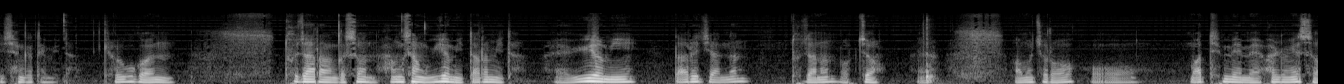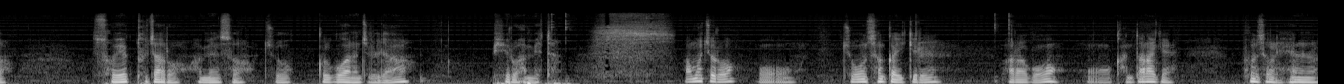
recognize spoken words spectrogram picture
이 생각됩니다. 결국은 투자라는 것은 항상 위험이 따릅니다. 예, 위험이 따르지 않는 투자는 없죠. 예, 아무쪼록 어, 마틴 매매 활용해서 소액 투자로 하면서 쭉 끌고 가는 전략 필요합니다. 아무쪼록 어, 좋은 성과 있기를 바라고 어, 간단하게 분석을 해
